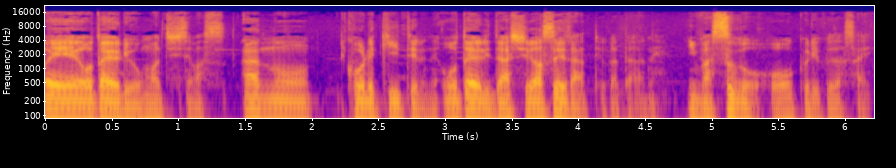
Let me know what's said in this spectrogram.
えーお便りお待ちしてます。あの、これ聞いてるね、お便り出し忘れたっていう方はね、今すぐお送りください。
